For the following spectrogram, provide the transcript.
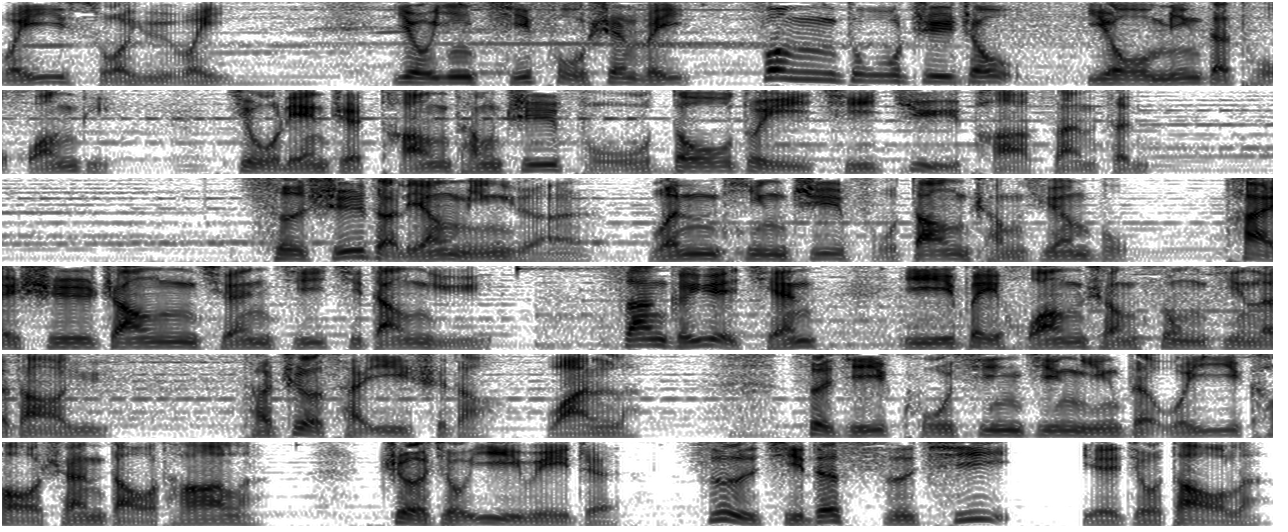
为所欲为，又因其父身为丰都知州有名的土皇帝，就连这堂堂知府都对其惧怕三分。此时的梁明远闻听知府当场宣布，太师张权及其党羽三个月前已被皇上送进了大狱，他这才意识到完了，自己苦心经营的唯一靠山倒塌了，这就意味着自己的死期。也就到了。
